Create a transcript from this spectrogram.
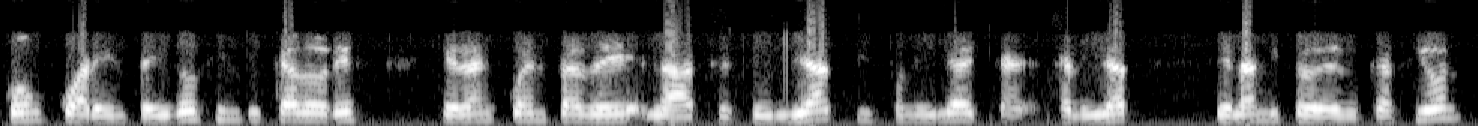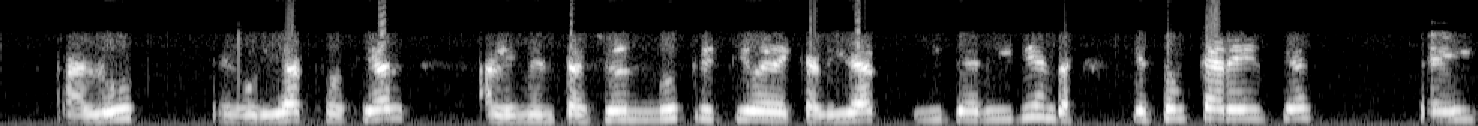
con 42 indicadores que dan cuenta de la accesibilidad, disponibilidad y calidad del ámbito de educación, salud, seguridad social, alimentación nutritiva de calidad y de vivienda, que son carencias seis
